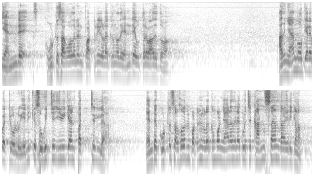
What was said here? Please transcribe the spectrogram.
എന്റെ കൂട്ടു സഹോദരൻ പട്ടിണി കിടക്കുന്നത് എന്റെ ഉത്തരവാദിത്വമാണ്. അത് ഞാൻ നോക്കിയാലേ പറ്റുള്ളൂ. എനിക്ക് സുഖിച്ച് ജീവിക്കാൻ പറ്റില്ല. എന്റെ കൂട്ടു സഹോദരൻ പട്ടിണി കിടക്കുമ്പോൾ ഞാനതിനെക്കുറിച്ച് കൺസേൺഡ് ആയിരിക്കണം.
